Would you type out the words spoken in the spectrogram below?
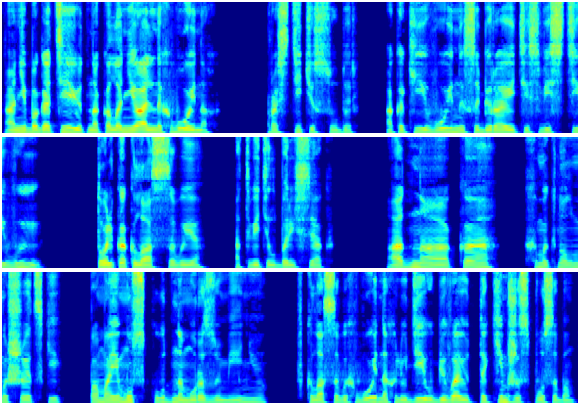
Они богатеют на колониальных войнах, Простите, сударь, а какие войны собираетесь вести вы? Только классовые, ответил Борисяк. Однако, хмыкнул Мышецкий, по моему скудному разумению, в классовых войнах людей убивают таким же способом,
